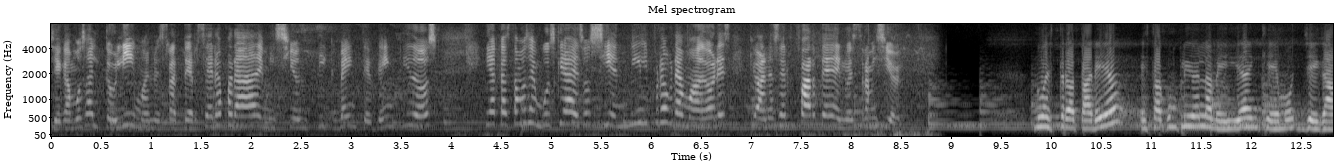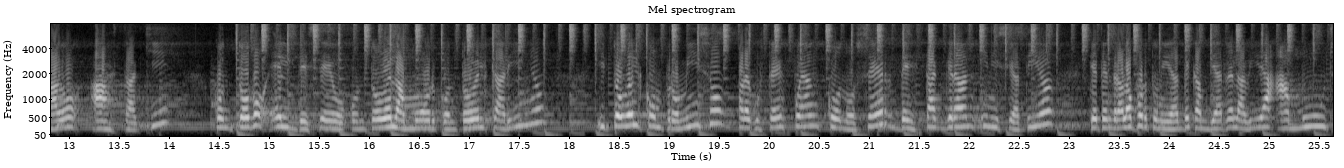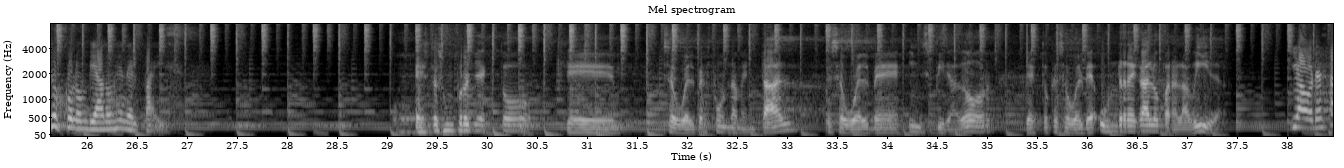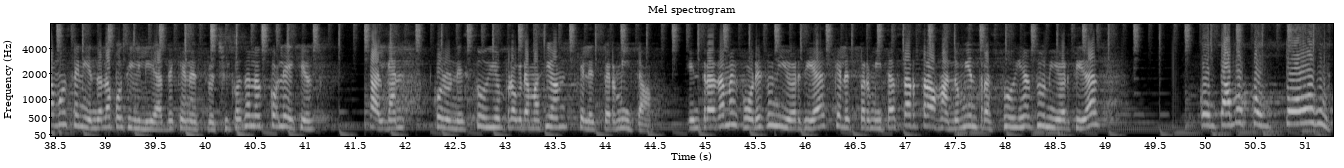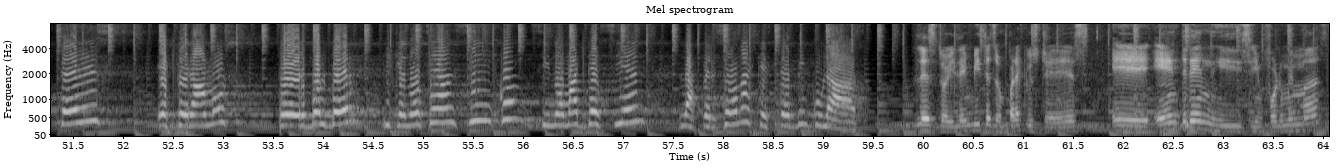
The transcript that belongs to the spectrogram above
Llegamos al Tolima, nuestra tercera parada de Misión TIC 2022 y acá estamos en búsqueda de esos 100.000 programadores que van a ser parte de nuestra misión. Nuestra tarea está cumplida en la medida en que hemos llegado hasta aquí con todo el deseo, con todo el amor, con todo el cariño y todo el compromiso para que ustedes puedan conocer de esta gran iniciativa que tendrá la oportunidad de cambiarle la vida a muchos colombianos en el país. Este es un proyecto que se vuelve fundamental, que se vuelve inspirador, un proyecto que se vuelve un regalo para la vida. Y ahora estamos teniendo la posibilidad de que nuestros chicos en los colegios salgan con un estudio en programación que les permita entrar a mejores universidades, que les permita estar trabajando mientras estudian su universidad. Contamos con todos ustedes, esperamos poder volver y que no sean cinco, sino más de 100 las personas que estén vinculadas. Les doy la invitación para que ustedes eh, entren y se informen más.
